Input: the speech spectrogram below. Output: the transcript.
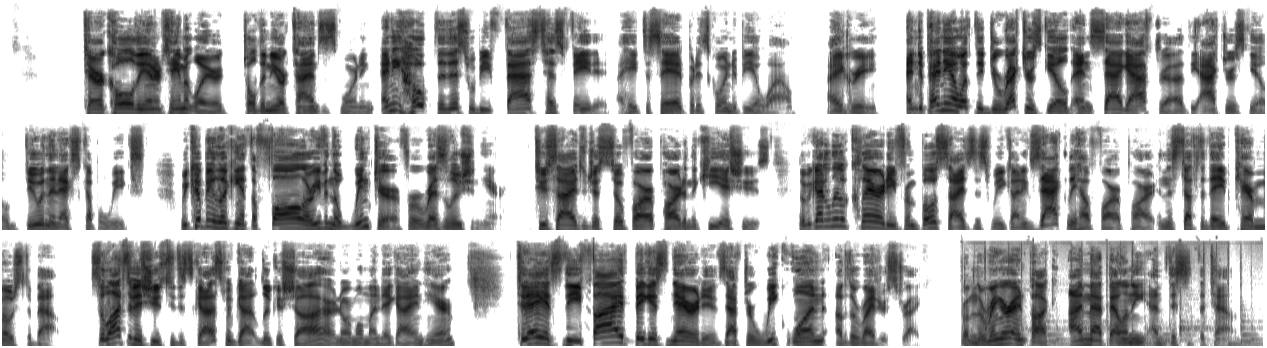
Tara Cole, the entertainment lawyer, told the New York Times this morning any hope that this would be fast has faded. I hate to say it, but it's going to be a while. I agree. And depending on what the Directors Guild and SAG AFTRA, the Actors Guild, do in the next couple weeks, we could be looking at the fall or even the winter for a resolution here. Two sides are just so far apart on the key issues, that we got a little clarity from both sides this week on exactly how far apart and the stuff that they care most about. So lots of issues to discuss. We've got Lucas Shaw, our normal Monday guy, in here. Today, it's the five biggest narratives after week one of the writer's strike. From The Ringer and Puck, I'm Matt Belloni, and this is The Town.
